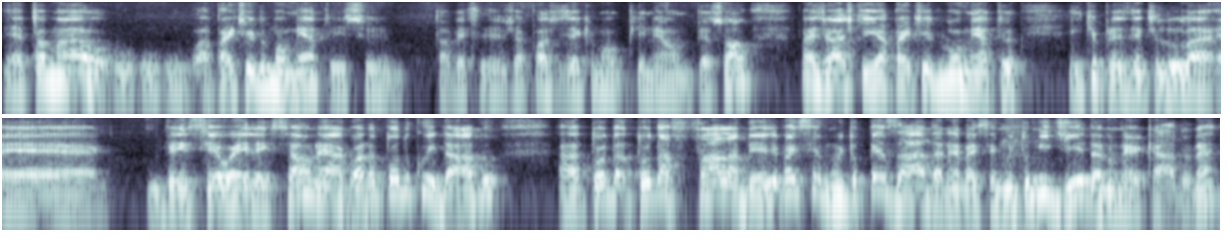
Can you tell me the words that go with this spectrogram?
é, tomar, o, o, a partir do momento, isso talvez já posso dizer que é uma opinião pessoal, mas eu acho que a partir do momento em que o presidente Lula é, venceu a eleição, né? Agora todo cuidado, uh, toda, toda fala dele vai ser muito pesada, né? Vai ser muito medida no mercado, né?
